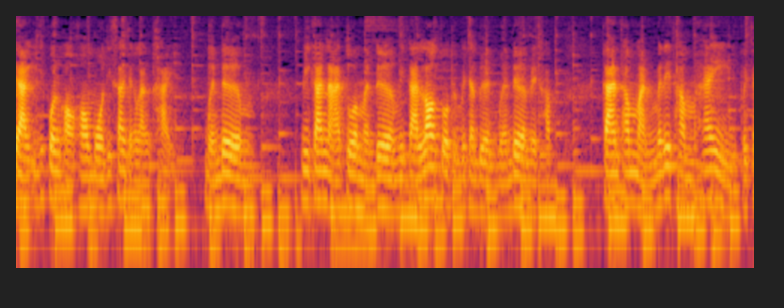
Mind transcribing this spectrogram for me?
จากอิทธิพลของฮอร์โมนที่สร้างจากรังไข่เหมือนเดิม มีการหนาตัวเหมือนเดิม มีการลอกตัวเป็นประจำเดือนเหมือนเดิมเลยครับ การทำหมันไม่ได้ทำให้ประจ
